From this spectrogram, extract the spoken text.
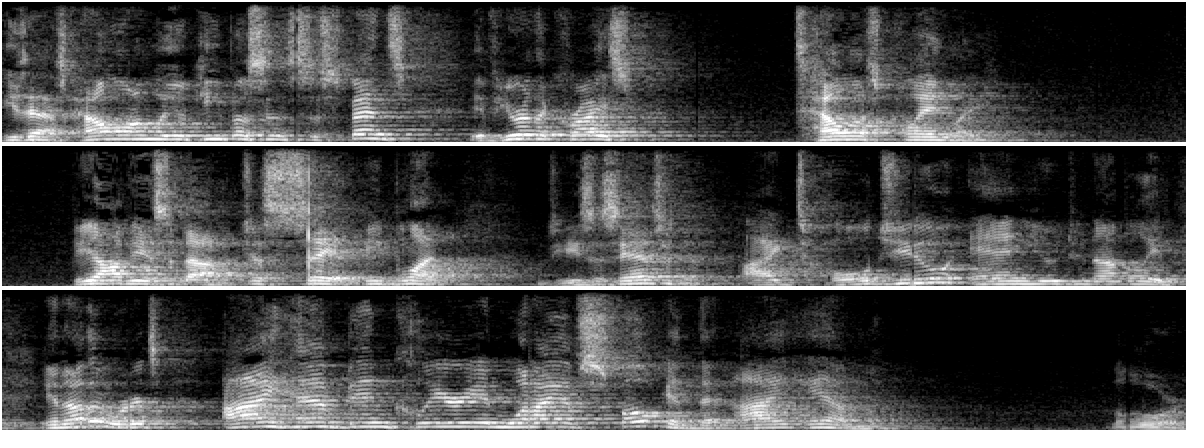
He's asked, How long will you keep us in suspense? If you're the Christ, tell us plainly. Be obvious about it. Just say it. Be blunt. Jesus answered them, I told you, and you do not believe. In other words, I have been clear in what I have spoken that I am the Lord.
